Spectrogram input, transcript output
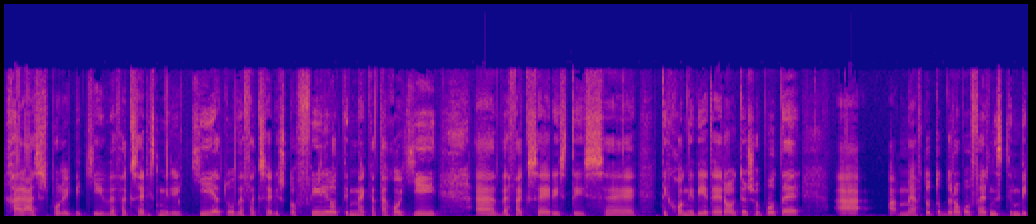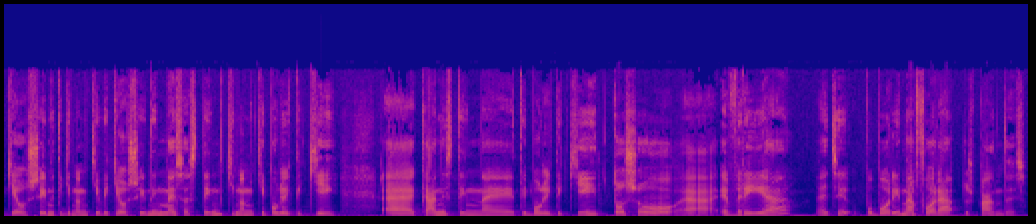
χαράσσεις πολιτική. Δεν θα ξέρεις την ηλικία του, δεν θα ξέρεις το φύλο, την καταγωγή, δεν θα ξέρεις τις ε, τυχόν ιδιαιτερότητες, οπότε με αυτόν τον τρόπο φέρνεις την δικαιοσύνη, την κοινωνική δικαιοσύνη μέσα στην κοινωνική πολιτική. Ε, κάνεις την, ε, την πολιτική τόσο ε, ευρεία έτσι, που μπορεί να αφορά τους πάντες.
